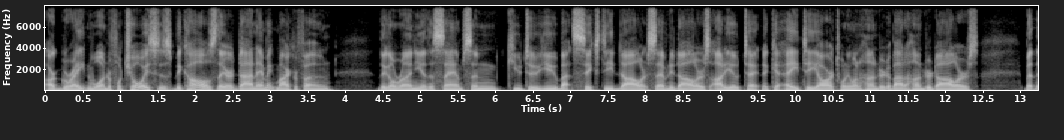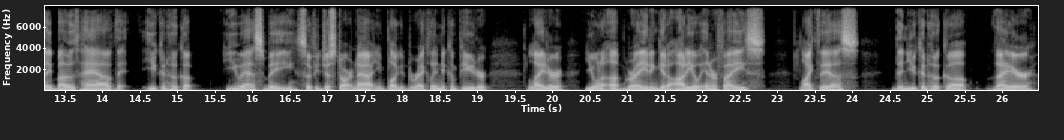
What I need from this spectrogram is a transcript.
are great and wonderful choices because they are dynamic microphone. They're to run you the Samson Q2U about $60, $70, Audio Technica ATR 2100 about $100. But they both have that you can hook up USB. So if you're just starting out, you can plug it directly in your computer. Later, you want to upgrade and get an audio interface like this, then you can hook up there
